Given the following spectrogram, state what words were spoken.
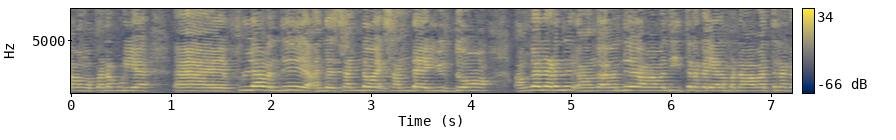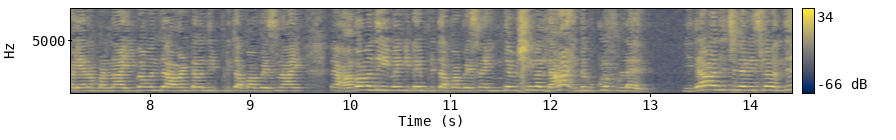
அவங்க பண்ணக்கூடிய ஃபுல்லா வந்து அந்த சண்டை சண்டை யுத்தம் அங்க நடந்து அங்க வந்து அவன் வந்து இத்தனை கல்யாணம் பண்ணா அவன் இத்தனை கல்யாணம் பண்ணா இவன் வந்து அவன்கிட்ட வந்து இப்படி தப்பா பேசினா அவ வந்து இவன்கிட்ட இப்படி தப்பா பேசினா இந்த விஷயங்கள் தான் இந்த புக்ல ஃபுல்லா இருக்கு. இதான் வந்து சின்ன வயசுல வந்து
